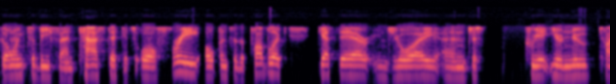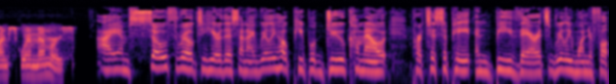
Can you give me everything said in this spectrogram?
going to be fantastic. It's all free, open to the public. Get there, enjoy, and just create your new Times Square memories. I am so thrilled to hear this, and I really hope people do come out, participate, and be there. It's really wonderful.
